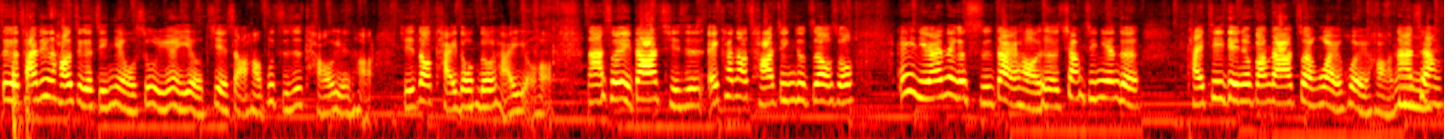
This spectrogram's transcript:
这个茶经的好几个景点，我书里面也有介绍哈，不只是桃园哈，其实到台东都还有哈，那所以大家其实哎看到茶经就知道说，哎原来那个时代哈，像今天的。台积电就帮大家赚外汇哈，那像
